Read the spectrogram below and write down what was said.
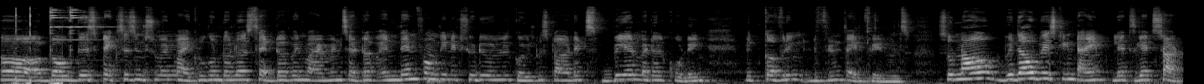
uh, about this Texas Instrument microcontroller setup environment setup and then from the next video we're going to start its bare metal coding with covering different peripherals so now without wasting time let's get started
